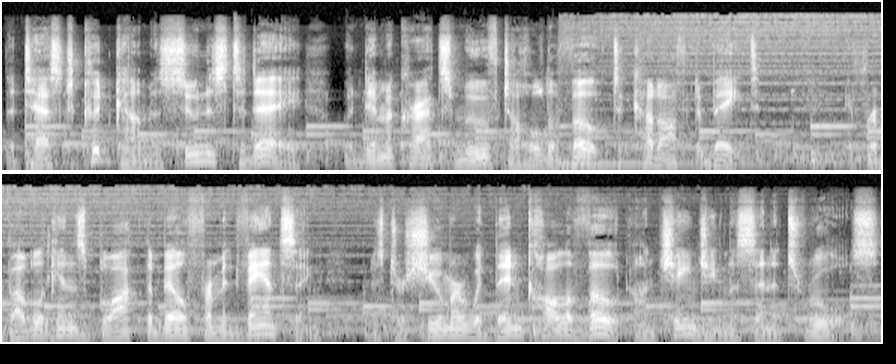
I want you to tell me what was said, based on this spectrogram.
The test could come as soon as today when Democrats move to hold a vote to cut off debate. If Republicans block the bill from advancing, Mr. Schumer would then call a vote on changing the Senate's rules.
